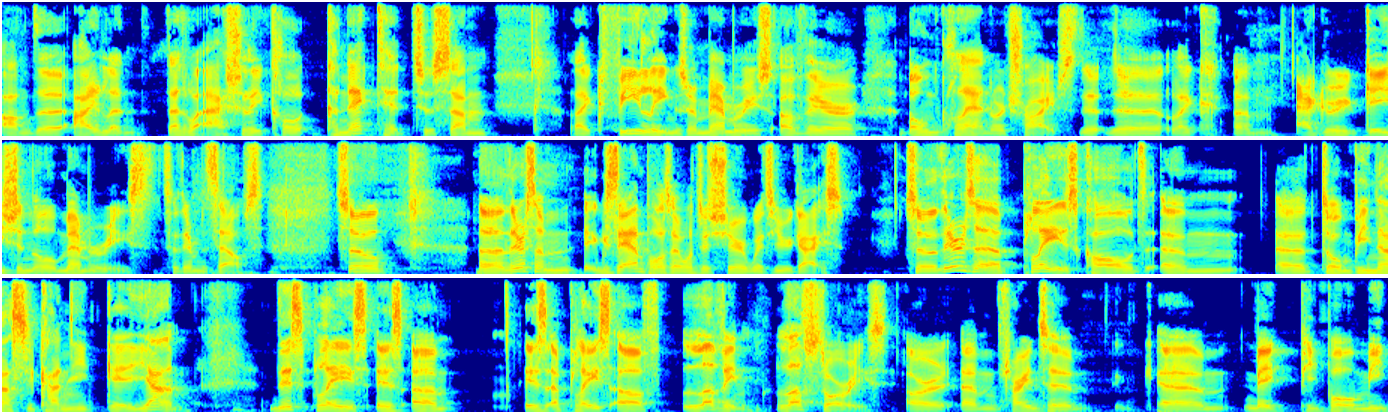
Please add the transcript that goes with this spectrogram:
on the island that were actually co- connected to some like feelings or memories of their own clan or tribes the, the like um, aggregational memories to themselves so uh, there's some examples i want to share with you guys so there's a place called um, uh. This place is um, is a place of loving love stories or um, trying to um, make people meet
